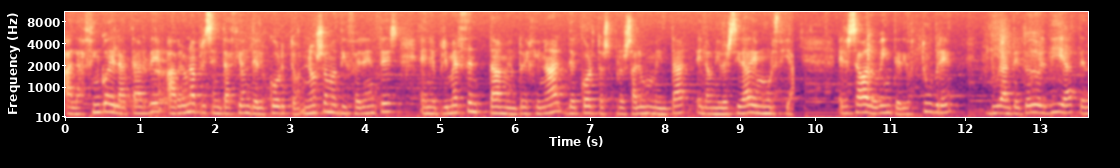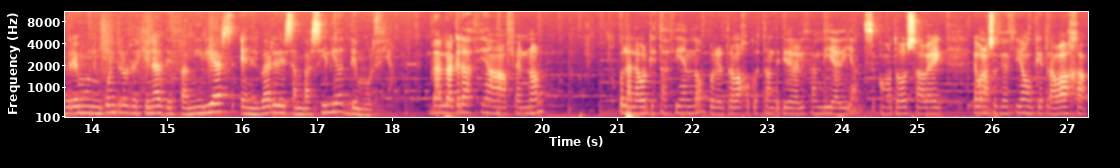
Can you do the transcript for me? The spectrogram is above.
a las 5 de la tarde habrá una presentación del corto No somos diferentes en el primer certamen regional de cortos pro salud mental en la Universidad de Murcia. El sábado 20 de octubre durante todo el día tendremos un encuentro regional de familias en el barrio de San Basilio de Murcia. Dar las gracias a Fernol por la labor que está haciendo, por el trabajo constante que realizan día a día. Como todos sabéis, es una asociación que trabaja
